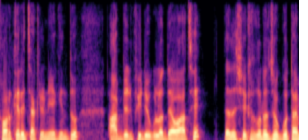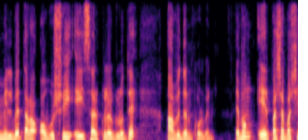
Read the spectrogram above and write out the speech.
সরকারি চাকরি নিয়ে কিন্তু আপডেট ভিডিওগুলো দেওয়া আছে। যাদের শিক্ষাগত যোগ্যতা মিলবে, তারা অবশ্যই এই সার্কুলারগুলোতে আবেদন করবেন। এবং এর পাশাপাশি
